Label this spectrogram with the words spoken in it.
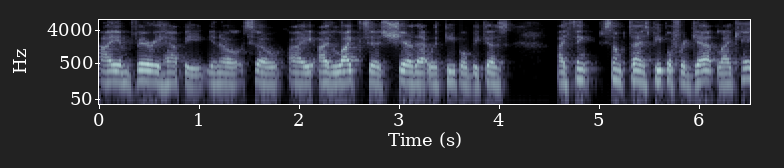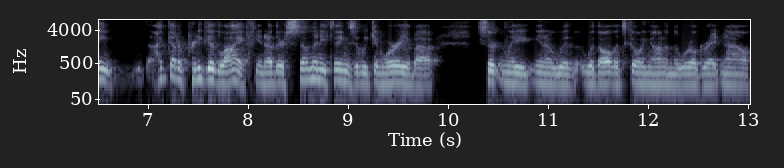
i am very happy you know so i i like to share that with people because i think sometimes people forget like hey i've got a pretty good life you know there's so many things that we can worry about certainly you know with with all that's going on in the world right now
